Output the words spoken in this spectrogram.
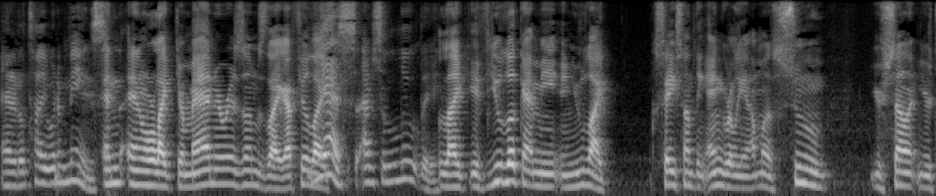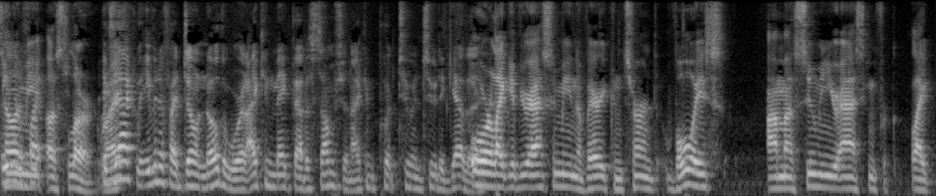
and it'll tell you what it means. and and or like their mannerisms. Like, I feel like, yes, absolutely. like if you look at me and you like say something angrily, I'm gonna assume you're selling, you're telling me I- a slur, right? Exactly. Even if I don't know the word, I can make that assumption. I can put two and two together. Or like if you're asking me in a very concerned voice, I'm assuming you're asking for like,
